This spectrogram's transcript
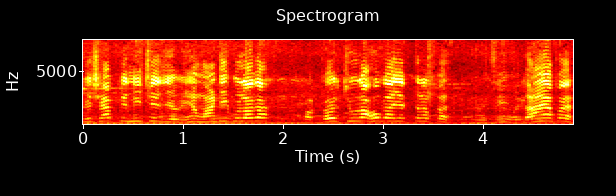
पेशाब के नीचे जो यहाँ मांडी को लगा और पैर चूरा होगा एक तरफ़ का अच्छा। दाया पैर।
